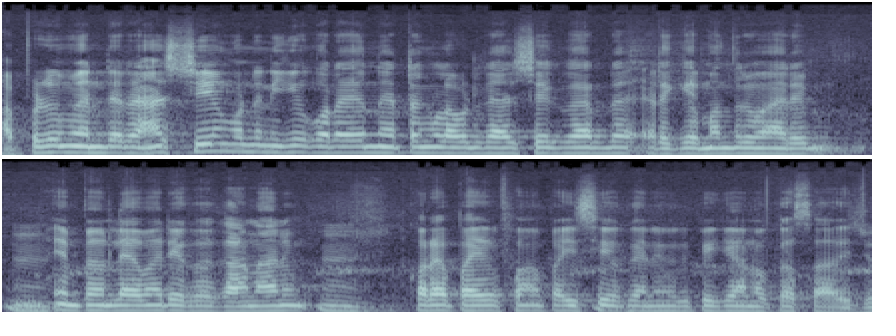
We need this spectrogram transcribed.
അപ്പോഴും എന്റെ രാഷ്ട്രീയം കൊണ്ട് എനിക്ക് കുറേ നേട്ടങ്ങൾ അവിടെ രാഷ്ട്രീയക്കാരുടെ ഇടയ്ക്ക് മന്ത്രിമാരെയും എം പി എൽ എമാരെയും ഒക്കെ കാണാനും കുറേ പൈസയൊക്കെ അനുവദിപ്പിക്കാനൊക്കെ സാധിച്ചു.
